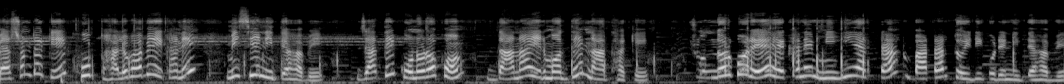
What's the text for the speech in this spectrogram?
বেসনটাকে খুব ভালোভাবে এখানে মিশিয়ে নিতে হবে, যাতে কোনো রকম দানা এর মধ্যে না থাকে। সুন্দর করে এখানে মিহি একটা বাটার তৈরি করে নিতে হবে।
